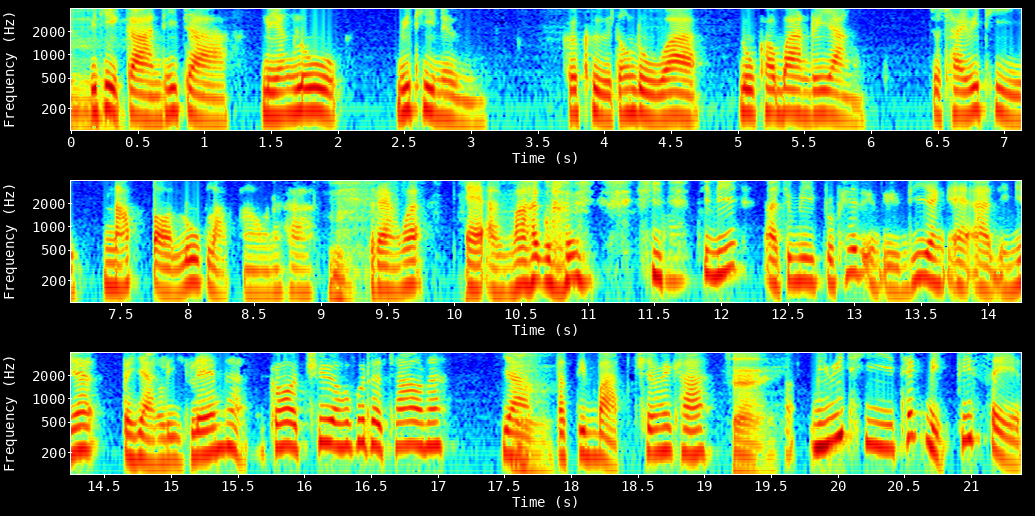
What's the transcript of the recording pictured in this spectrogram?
มวิธีการที่จะเลี้ยงลูกวิธีหนึ่ง ก็คือต้องดูว่าลูกเข้าบ้านหรือยัง จะใช้วิธีนับตอนลูกหลับเอานะคะอืมแสดงว่า แออัดมากเลย ทีนี้อาจจะมีประเภทอื่น ๆ ที่ยังแออัดอย่างเงี้ย แต่อยากหลีกเล่นอะ ก็เชื่อพระพุทธเจ้านะอยากปฏิบัติใช่ไหมคะ ใช่ มีวิธีเทคนิคพิเศษ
